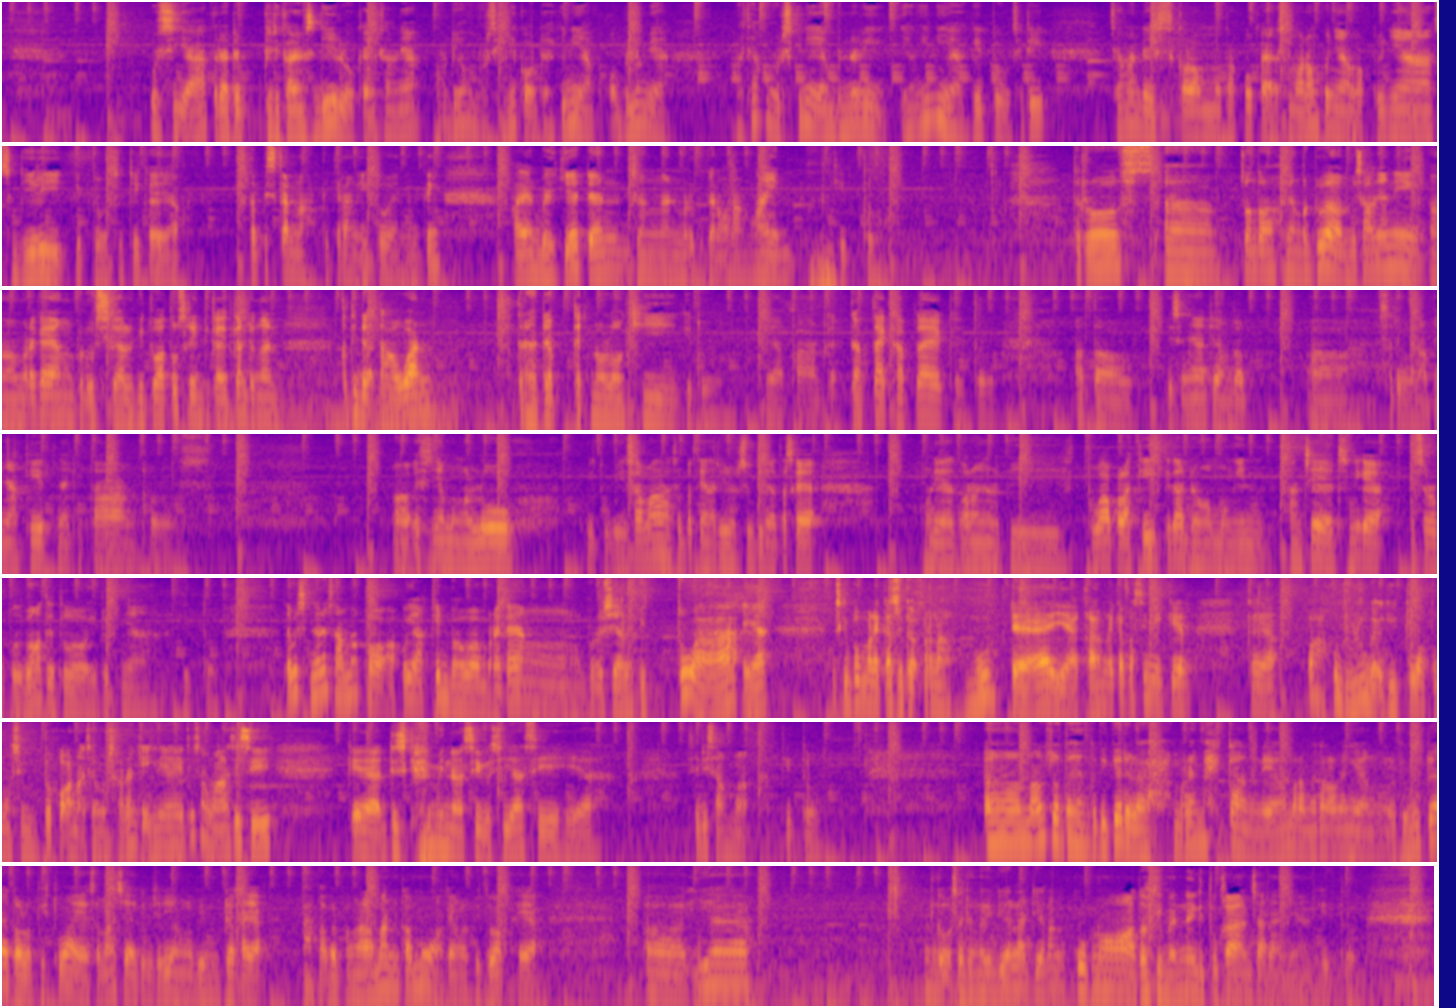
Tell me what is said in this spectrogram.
usia terhadap diri kalian sendiri loh. Kayak misalnya oh dia umur segini kok udah gini ya kok belum ya? Berarti aku harus gini yang bener nih yang ini ya gitu. Jadi jangan deh kalau mau aku kayak semua orang punya waktunya sendiri gitu. Jadi kayak tepiskan lah pikiran itu yang penting kalian bahagia dan jangan merugikan orang lain gitu terus uh, contoh yang kedua misalnya nih uh, mereka yang berusia lebih tua tuh sering dikaitkan dengan ketidaktahuan terhadap teknologi gitu. Ya kan gaptek gaptek gitu. Atau biasanya dianggap uh, sering kena penyakit penyakitan terus uh, isinya mengeluh gitu. Sama seperti yang tadi sudah disebutin atas kayak melihat orang yang lebih tua apalagi kita udah ngomongin lansia ya di sini kayak miserable banget gitu loh hidupnya gitu. Tapi sebenarnya sama kok aku yakin bahwa mereka yang berusia lebih tua ya meskipun mereka juga pernah muda ya kan mereka pasti mikir kayak wah aku dulu nggak gitu waktu masih muda kok anak zaman sekarang kayak gini ya. Itu sama sih sih kayak diskriminasi usia sih ya. Jadi sama gitu um, contoh yang ketiga adalah meremehkan ya. Meremehkan orang yang lebih muda atau lebih tua ya sama aja gitu. Jadi yang lebih muda kayak ah nggak berpengalaman kamu atau yang lebih tua kayak uh, ya nggak usah dengerin dia lah dia kan kuno atau gimana gitu kan caranya gitu.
